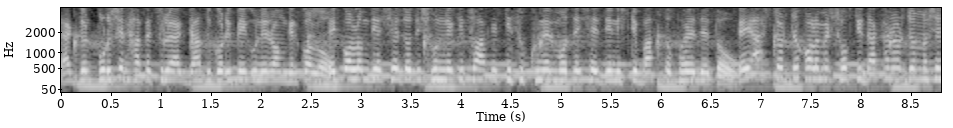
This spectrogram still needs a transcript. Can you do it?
একজন পুরুষের হাতে ছিল এক জাদুকরি বেগুনি রঙের কলম। এই কলম দিয়ে সে যদি শূন্য কিছু আঁকে, কিছুক্ষণের মধ্যে সেই জিনিসটি বাস্তব হয়ে যেত। এই আশ্চর্য কলমের শক্তি দেখানোর জন্য সে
